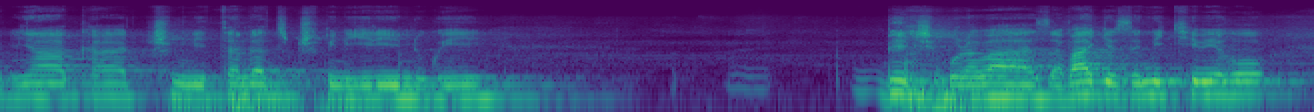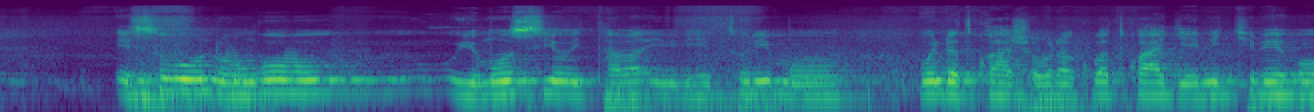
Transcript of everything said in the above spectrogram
imyaka cumi n'itandatu cumi n'irindwi. Benshi murabaza bageze n'ikibeho. Ese ubundi ubu ngubu uyu munsi iyo bitaba ibi bihe turimo wenda twashobora kuba twagiye n'ikibeho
